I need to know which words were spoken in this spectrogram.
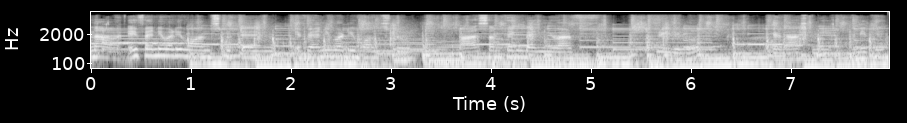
Now if anybody wants to tell, if anybody wants to ask something then you are free to go. You can ask me anything.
